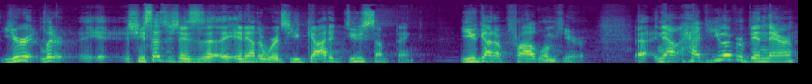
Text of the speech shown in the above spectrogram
You're literally, she says to Jesus, uh, in other words, you got to do something. You got a problem here. Uh, now, have you ever been there?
